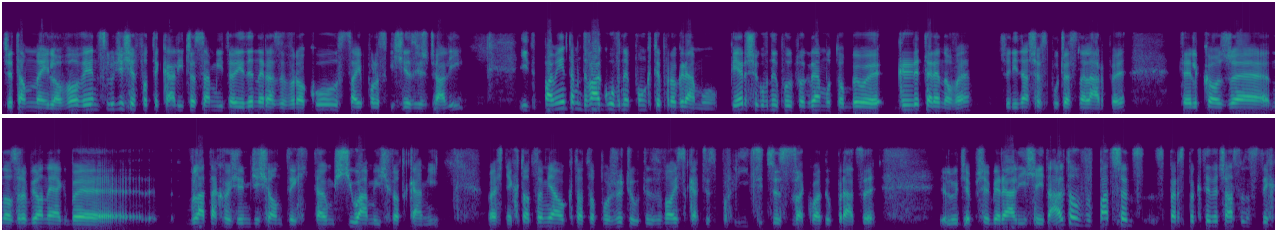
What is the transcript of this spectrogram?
czy tam mailowo, więc ludzie się spotykali czasami to jedyny raz w roku, z całej Polski się zjeżdżali i pamiętam dwa główne punkty programu. Pierwszy główny punkt programu to były gry terenowe, czyli nasze współczesne larpy, tylko że no, zrobione jakby w latach 80. tam siłami i środkami. Właśnie kto co miał, kto co pożyczył, czy z wojska, czy z policji, czy z zakładu pracy. I ludzie przebierali się i tak. Ale to patrząc z perspektywy czasu z tych,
